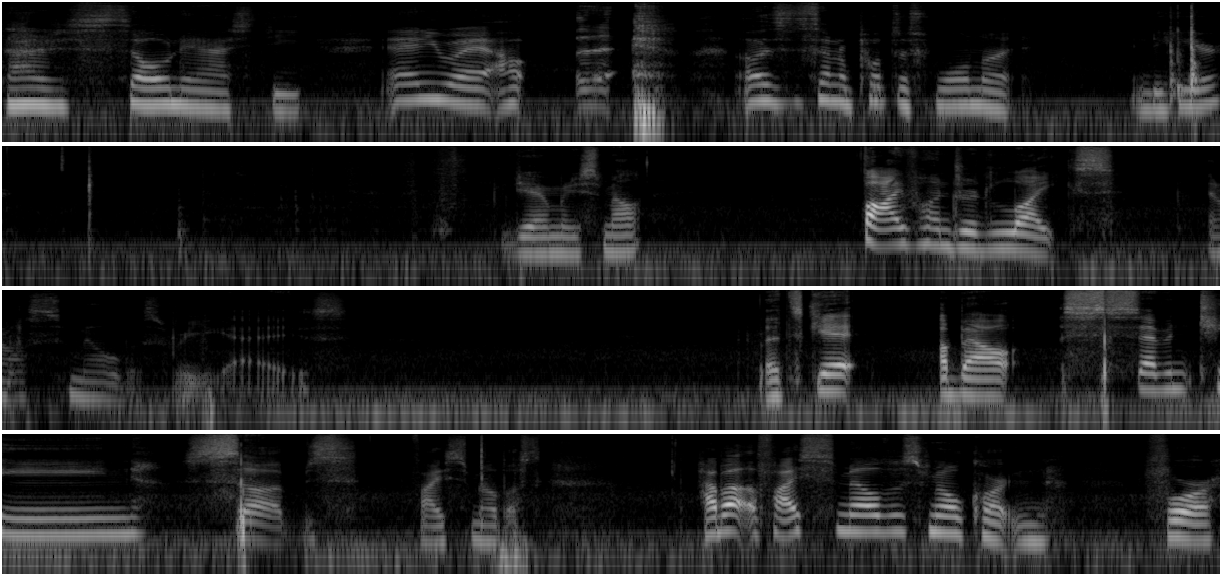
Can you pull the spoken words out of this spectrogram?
That is so nasty. Anyway, I, I was just gonna put this walnut into here. Do you want me to smell it? 500 likes. And I'll smell this for you guys. Let's get about 17 subs if I smell this. How about if I smell the smell carton for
